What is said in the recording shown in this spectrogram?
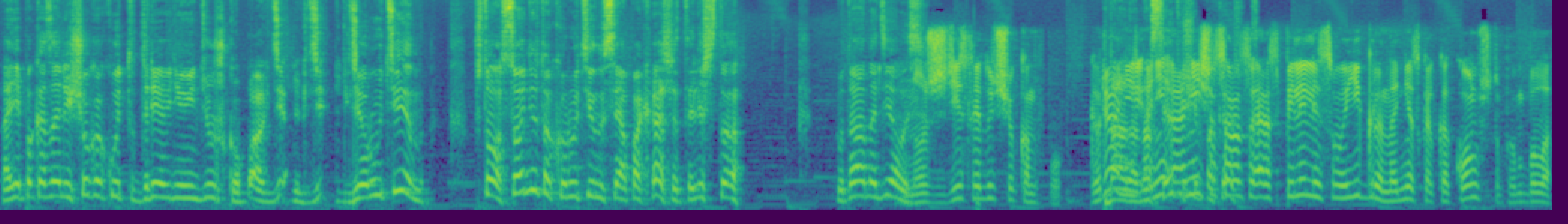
они показали еще какую-то древнюю индюшку. А где, где, где рутин? Что, Sony только рутину себя покажет или что? Куда она делась? Ну, жди следующую конфу. Говорю, Да, они, да, они, они сейчас покажут. распилили свои игры на несколько конф, чтобы им было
